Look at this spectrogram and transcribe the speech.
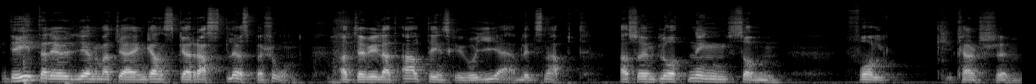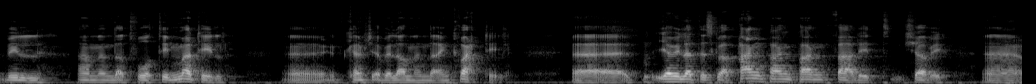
Det hittade jag genom att jag är en ganska rastlös person. Att jag vill att allting ska gå jävligt snabbt. Alltså en plåtning som folk kanske vill använda två timmar till. Eh, kanske jag vill använda en kvart till. Eh, jag vill att det ska vara pang, pang, pang, färdigt, kör vi. Eh,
